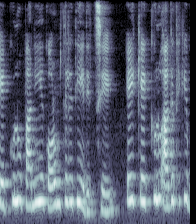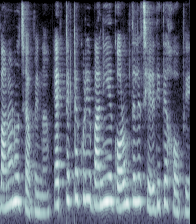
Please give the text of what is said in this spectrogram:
কেকগুলো বানিয়ে গরম তেলে দিয়ে দিচ্ছে। এই কেকগুলো আগে থেকে বানানো যাবে না। একটা একটা করে বানিয়ে গরম তেলে ছেড়ে দিতে হবে।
